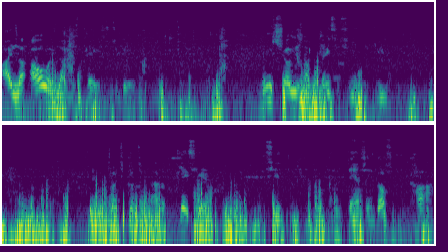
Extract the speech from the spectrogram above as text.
I, lo- I always love this place to be. Let me show you some places here. Let me try to go to another place here. See, they have some golf car.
